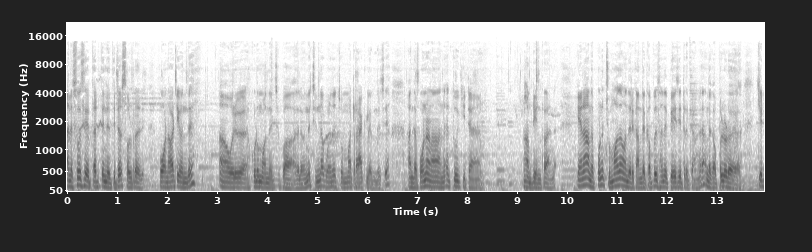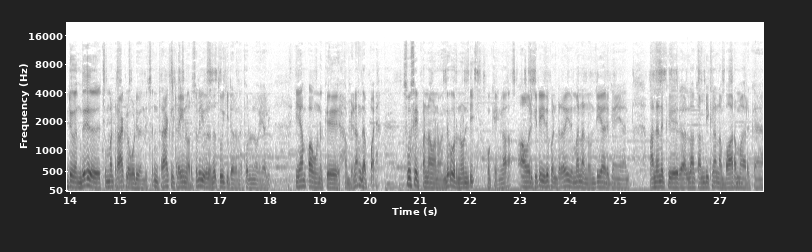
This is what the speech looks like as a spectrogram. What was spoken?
அந்த சூசைட் தடுத்து நிறுத்திட்டு சொல்கிறாரு போன வாட்டி வந்து ஒரு குடும்பம் வந்துச்சுப்பா. அதில் வந்து சின்ன பொண்ணு சும்மா ட்ராக்ல இருந்துச்சு. அந்த பொண்ணை நான் வந்து தூக்கிட்டேன் அப்படின்றாங்க. ஏன்னா அந்த பொண்ணு சும்மா தான் வந்திருக்கு. அந்த கப்பல்ஸ் வந்து பேசிகிட்டு இருக்காங்க. அந்த கப்பலோட கெட்டு வந்து சும்மா ட்ராக்ல ஓடி வந்துச்சு. அந்த ட்ராக்ல ட்ரெயின் வர சொல்லி இவர் வந்து தூக்கிட்டார் அந்த தொழில்நோயாளி ஏன்பா உனக்கு? அப்படின்னா அந்த ப சூசைட் பண்ணவனை வந்து ஒரு நொண்டி. ஓகேங்களா? அவர்கிட்ட இது பண்ணுறாரு இது மாதிரி நான் நொண்டியாக இருக்கேன். என் அண்ணனுக்கு எல்லாம் தம்பிக்கெலாம் நான் பாரமாக இருக்கேன்.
